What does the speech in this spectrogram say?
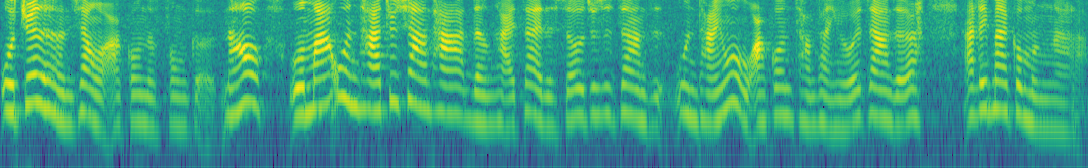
我觉得很像我阿公的风格。然后我妈问他，就像他人还在的时候就是这样子问他，因为我阿公常常也会这样子，啊，你莫讲问啊啦。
